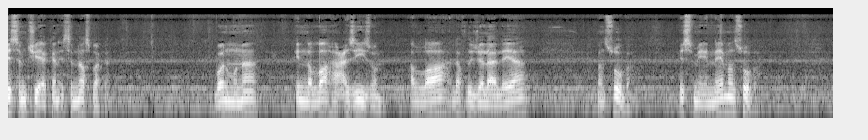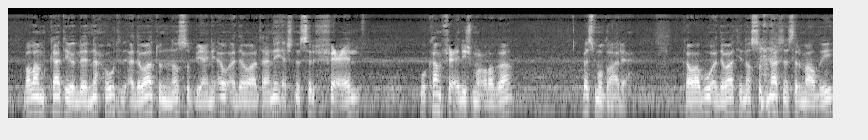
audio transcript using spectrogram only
اسم شيء كان اسم نصبك بون إن الله عزيز. الله لفظ جلالية منصوبة. اسمي إني منصوبة. بلام كاتي لنحو أدوات النصب يعني أو أدواتاني أشنا سر فعل وكم فعليش معربة؟ بس مضارع. كوابو أدوات نصب ناش نسر ماضي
